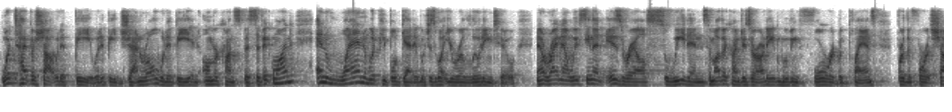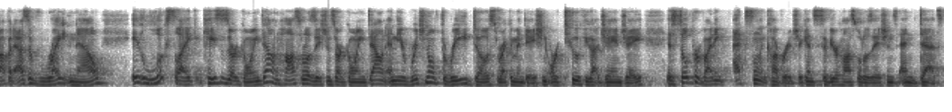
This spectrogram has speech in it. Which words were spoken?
What type of shot would it be? Would it be general? Would it be an Omicron specific one? And when would people get it, which is what you were alluding to? Now, right now, we've seen that Israel, Sweden, some other countries are already moving forward with plans for the fourth shot. But as of right now, it looks like cases are going down, hospitalizations are going down, and the original three-dose recommendation, or two if you got J&J, is still providing excellent coverage against severe hospitalizations and deaths.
